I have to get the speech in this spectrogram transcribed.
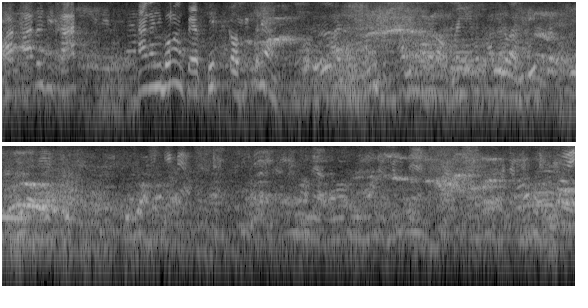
ขาดขาดด้วยสิขาดห่างกันอยู่ประมาณแปดสิบเก้าสิบเนี่ยสี่ร้อยสิบเฮ้ย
